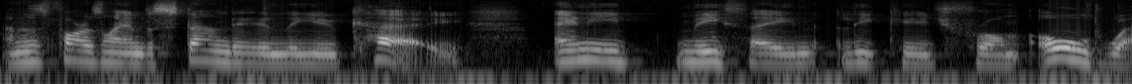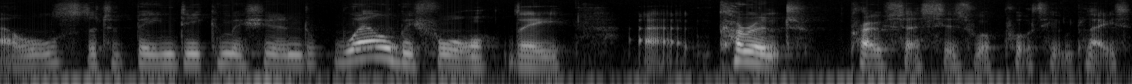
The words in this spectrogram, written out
And as far as I understand it in the UK, any methane leakage from old wells that have been decommissioned well before the uh, current processes were put in place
